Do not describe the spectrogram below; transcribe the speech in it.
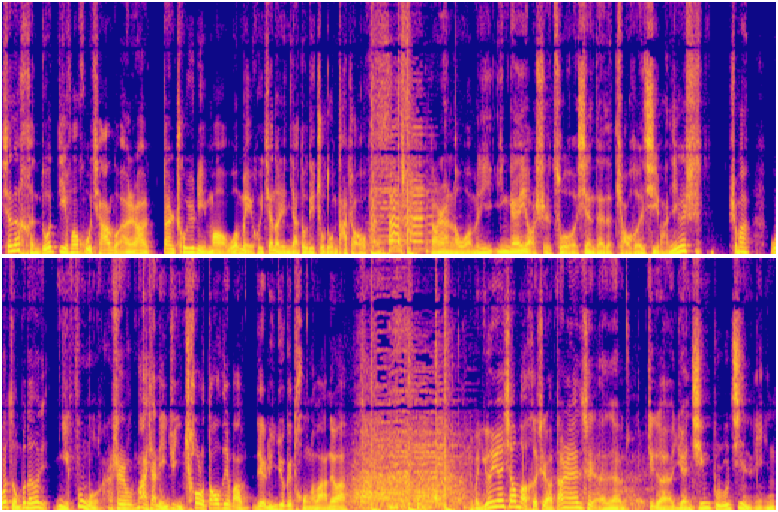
现在很多地方互掐过，然后但是出于礼貌，我每回见到人家都得主动打招呼。当然了，我们应该要是做现在的调和剂嘛，因为是是吧？我总不能你父母是骂一下邻居，你抄了刀子就把这个邻居给捅了吧，对吧？对吧？冤冤相报何时了？当然是呃，这个远亲不如近邻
